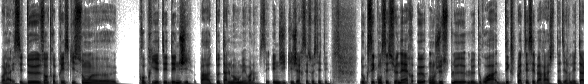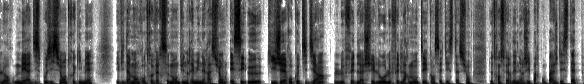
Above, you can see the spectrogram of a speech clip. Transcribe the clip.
Voilà. Et c'est deux entreprises qui sont, euh, propriété d'Engie. Pas totalement, mais voilà, c'est Engie qui gère ces sociétés. Donc ces concessionnaires, eux, ont juste le, droit d'exploiter ces barrages, c'est-à-dire l'État leur met à disposition, entre guillemets, évidemment contre versement d'une rémunération, et c'est eux qui gèrent au quotidien le fait de lâcher l'eau, le fait de la remonter quand c'est des stations de transfert d'énergie par pompage, des STEP,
